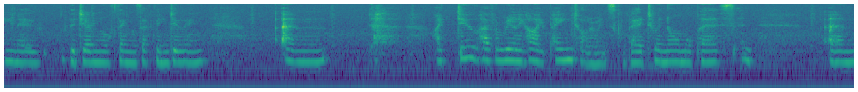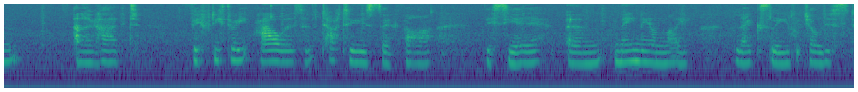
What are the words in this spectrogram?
you know the general things I've been doing. Um, I do have a really high pain tolerance compared to a normal person. Um, and I've had 53 hours of tattoos so far this year um, mainly on my leg sleeve which I'll just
